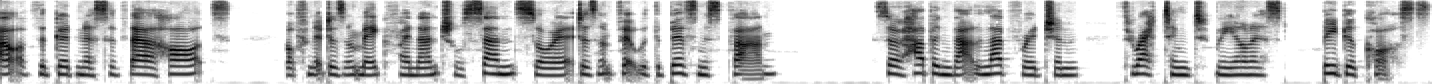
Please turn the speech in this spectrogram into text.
out of the goodness of their hearts. Often it doesn't make financial sense or it doesn't fit with the business plan. So having that leverage and threatening, to be honest, bigger costs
